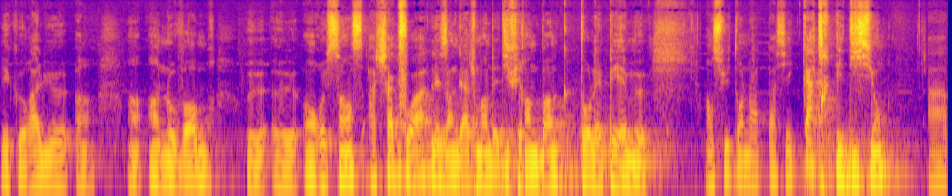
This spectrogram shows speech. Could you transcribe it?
et qui aura lieu en, en, novembre. Euh, euh, on recense à chaque fois les engagements des différentes banques pour les PME. Ensuite, on a passé quatre éditions à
